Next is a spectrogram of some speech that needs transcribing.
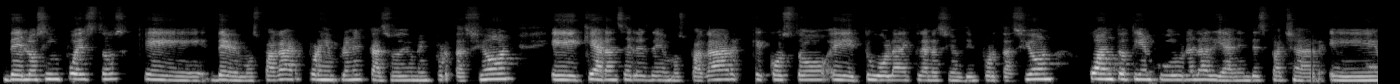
de los impuestos que debemos pagar. Por ejemplo, en el caso de una importación, eh, qué aranceles debemos pagar, qué costo eh, tuvo la declaración de importación cuánto tiempo dura la DIAN en despachar eh,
